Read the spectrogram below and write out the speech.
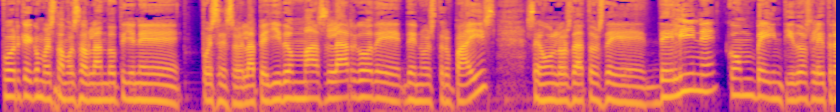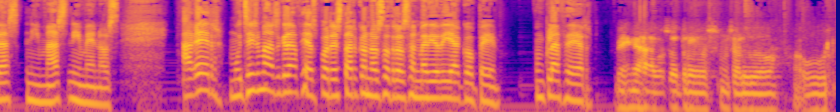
porque como estamos hablando, tiene, pues eso, el apellido más largo de, de nuestro país, según los datos de, del INE, con 22 letras, ni más ni menos. Aguer, muchísimas gracias por estar con nosotros en Mediodía Cope. Un placer. Venga, a vosotros un saludo, Agur.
